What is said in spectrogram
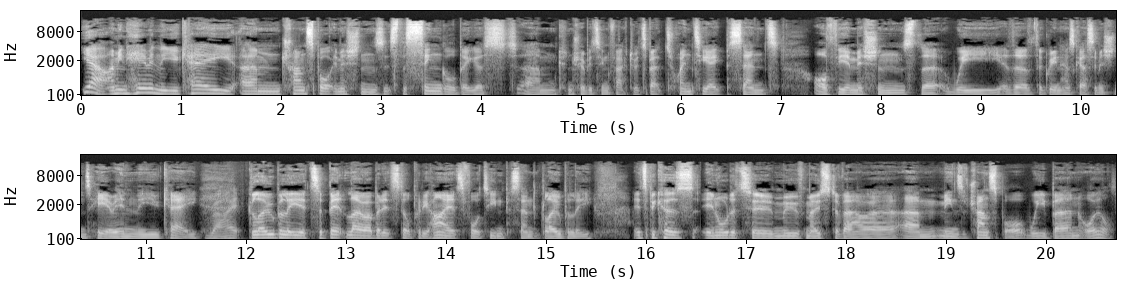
Yeah, I mean, here in the UK, um, transport emissions, it's the single biggest um, contributing factor. It's about 28% of the emissions that we the, the greenhouse gas emissions here in the UK. Right. Globally, it's a bit lower, but it's still pretty high. It's fourteen percent globally. It's because in order to move most of our um, means of transport, we burn oil.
